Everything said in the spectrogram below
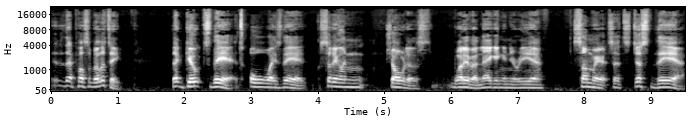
that possibility. That guilt's there. It's always there, sitting on shoulders, whatever, nagging in your ear, somewhere. It's it's just there.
